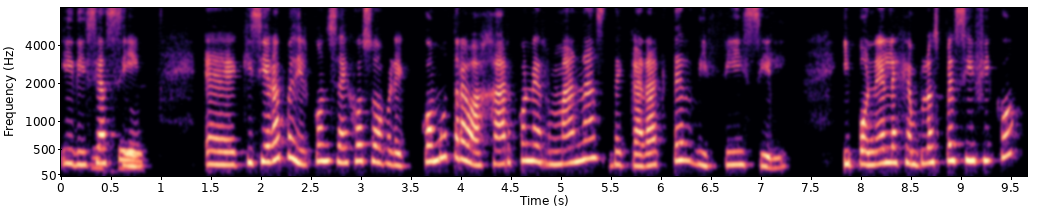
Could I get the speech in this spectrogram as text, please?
y dice así. Eh, quisiera pedir consejos sobre cómo trabajar con hermanas de carácter difícil y pone el ejemplo específico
